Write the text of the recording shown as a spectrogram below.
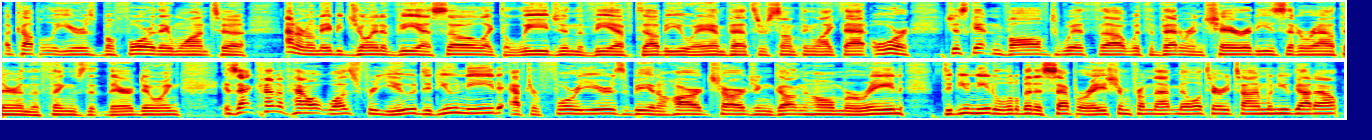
a couple of years before they want to, I don't know, maybe join a VSO like the Legion, the VFW, AMVETS, or something like that, or just get involved with uh, with the veteran charities that are out there and the things that they're doing. Is that kind of how it was for you? Did you need, after four years of being a hard charging, gung ho Marine, did you need a little bit of separation from that military time when you got out?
